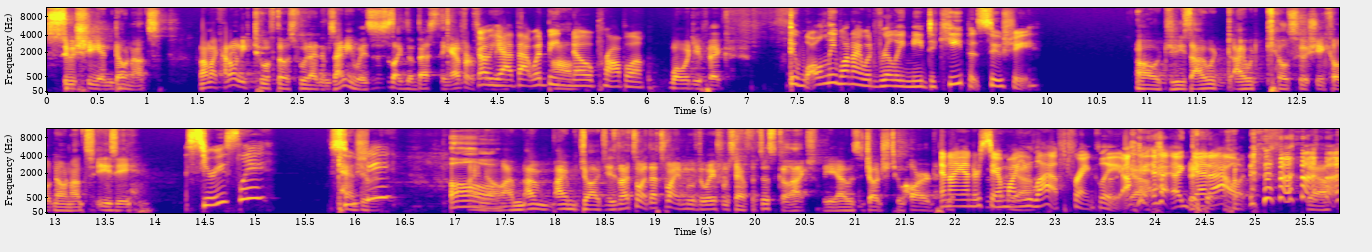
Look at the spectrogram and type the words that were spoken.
sushi, and donuts. And I'm like, I don't need two of those food items anyways. This is like the best thing ever. Oh me. yeah, that would be Um, no problem. What would you pick? The only one I would really need to keep is sushi. Oh geez, I would I would kill sushi, kill donuts, easy. Seriously? Can't Sushi? Oh, I know. Oh. I'm I'm I'm judged. That's why that's why I moved away from San Francisco. Actually, I was judged too hard. And I understand why Yeah. you left, frankly. Yeah. I, get out. yeah.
